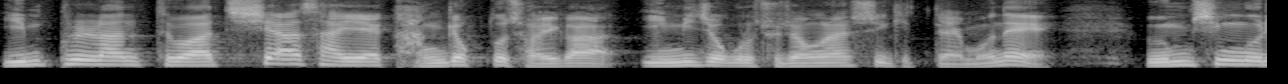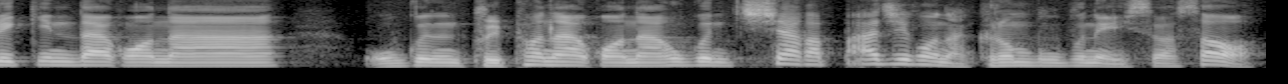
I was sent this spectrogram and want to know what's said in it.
임플란트와 치아 사이의 간격도 저희가 임의적으로 조정을 할 수 있기 때문에 음식물이 낀다거나 혹은 불편하거나 혹은 치아가 빠지거나 그런 부분에 있어서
